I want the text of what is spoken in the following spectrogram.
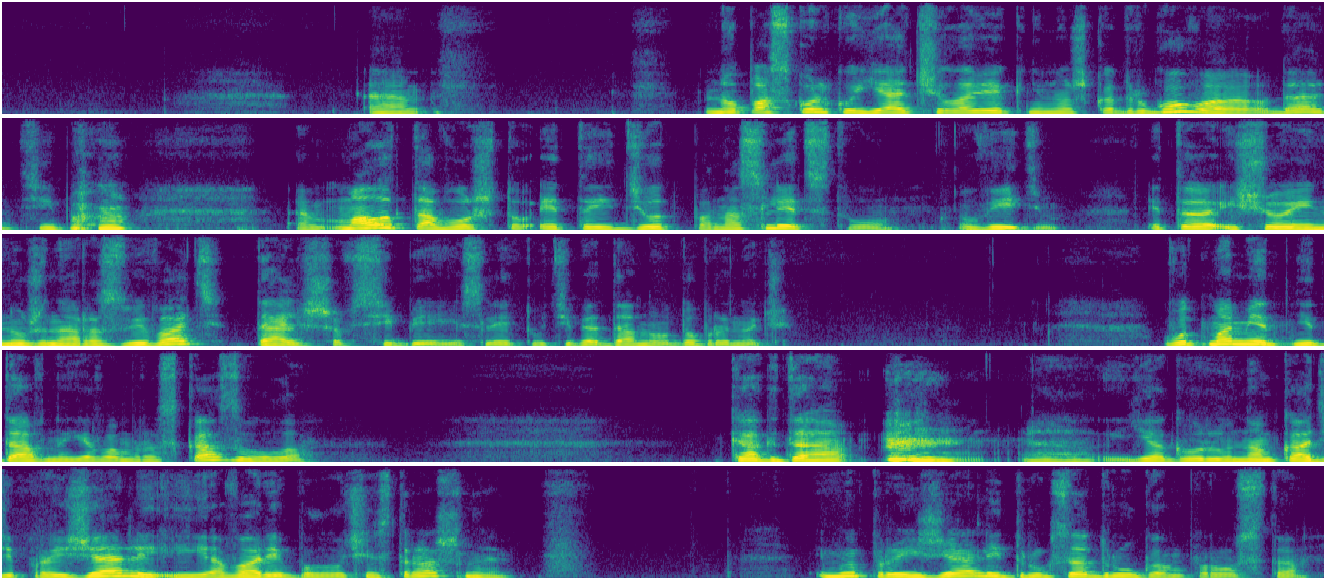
Эм, но поскольку я человек немножко другого, да, типа, эм, мало того, что это идет по наследству у ведьм, это еще и нужно развивать дальше в себе, если это у тебя дано. Доброй ночи. Вот момент недавно я вам рассказывала, когда я говорю, на МКАДе проезжали, и авария была очень страшная. И мы проезжали друг за другом просто.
